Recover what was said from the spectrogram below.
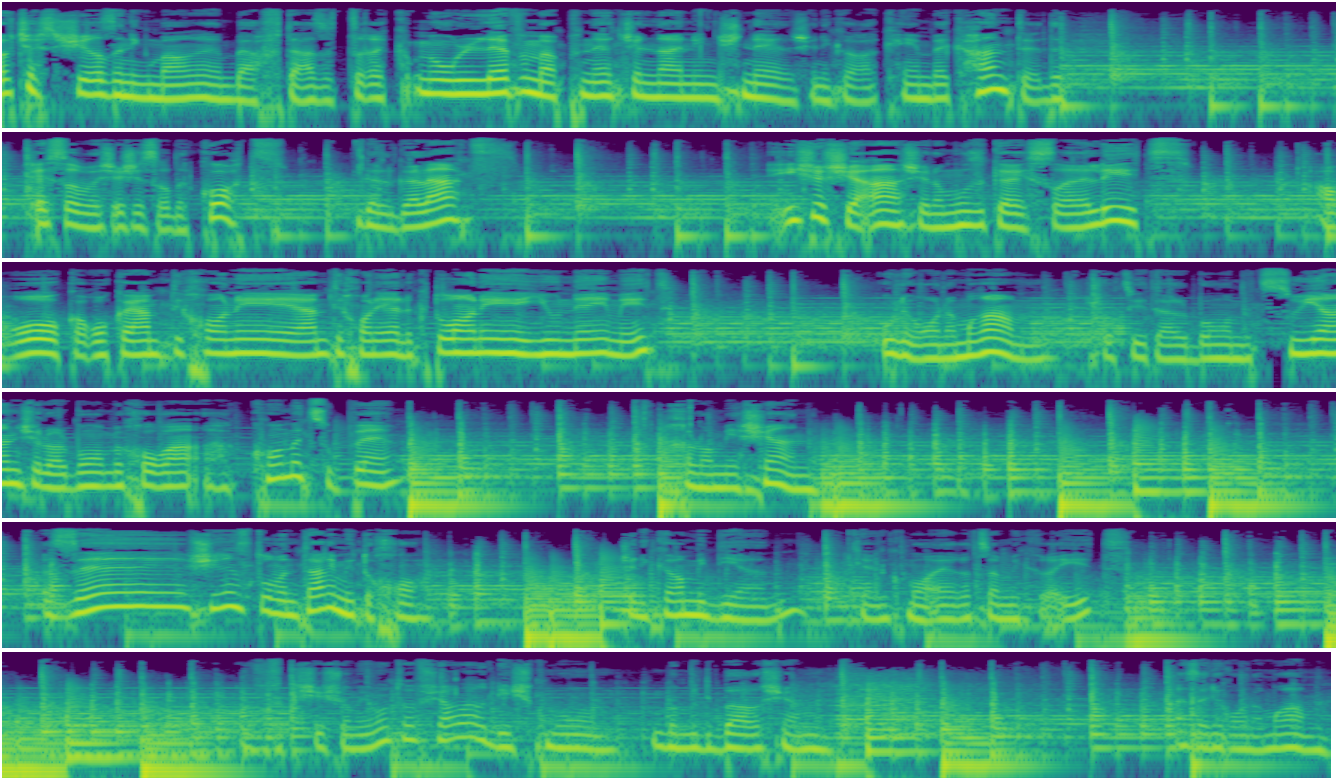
אוהבת שהשיר הזה נגמר אה, בהפתעה, זה טרק מעולה ומהפנט של 9 inch nail שנקרא Came Back Hunted. 10 ו-16 דקות, גלגלצ. איש השעה של המוזיקה הישראלית, הרוק, הרוק הים תיכוני, הים תיכוני אלקטרוני, you name it. ולירון עמרם, שהוציא את האלבום המצוין שלו, אלבום הבכורה הכה מצופה, חלום ישן. אז זה שיר אינסטרומנטלי מתוכו, שנקרא מדיין, כן, כמו הארץ המקראית. וכששומעים אותו אפשר להרגיש כמו במדבר שם. אז זה לירון עמרם.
